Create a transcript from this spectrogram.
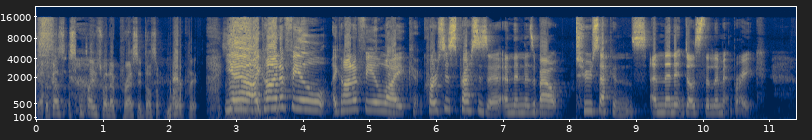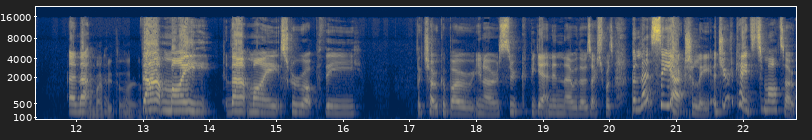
Orange. Yeah, because sometimes when I press, it doesn't work. Nailed it. Yeah, I kind of feel I kind of feel like Croesus presses it and then there's about 2 seconds and then it does the limit break. And that It might be delayed. that might that might screw up the the chocobo, you know, suit could be getting in there with those extra points. But let's see actually, adjudicated tomato,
